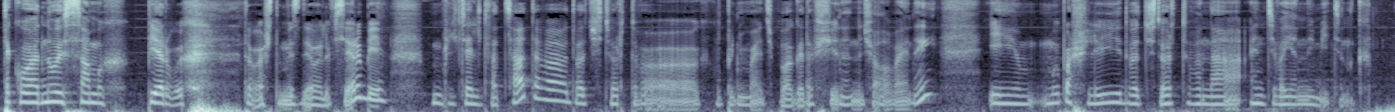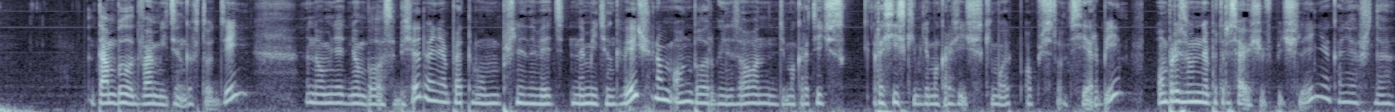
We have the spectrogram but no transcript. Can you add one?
Такое одно из самых первых того, что мы сделали в Сербии. Мы прилетели 20-го, 24-го, как вы понимаете, была годовщина начала войны, и мы пошли 24-го на антивоенный митинг. Там было два митинга в тот день, но у меня днем было собеседование, поэтому мы пошли на, ведь, на митинг вечером. Он был организован демократическим Российским демократическим обществом в Сербии. Он произвел на меня потрясающее впечатление, конечно.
